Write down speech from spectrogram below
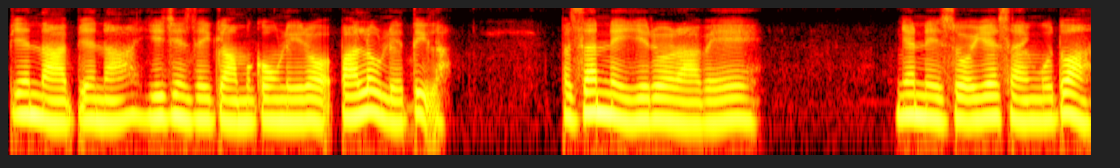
ပြင်းတာပြင်းတာရေးချင်စိတ်ကမကုံလေတော့ဘာလို့လဲသိလားပါဇက်နဲ့ရေးတော့တာပဲညနေစောရက်ဆိုင်ကိုသွား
